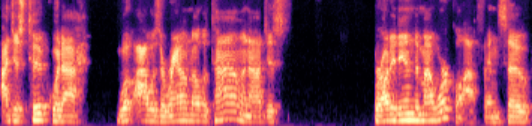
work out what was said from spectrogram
I just took what I what I was around all the time, and I just brought it into my work life. And so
